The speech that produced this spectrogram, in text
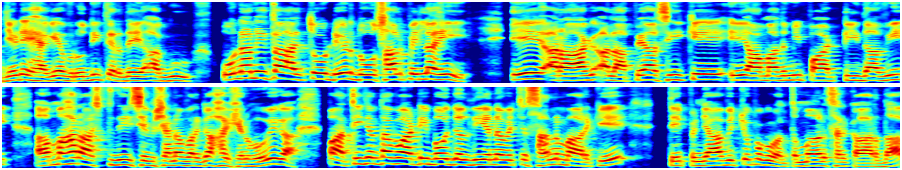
ਜਿਹੜੇ ਹੈਗੇ ਆ ਵਿਰੋਧੀ ਧਿਰ ਦੇ ਆਗੂ ਉਹਨਾਂ ਨੇ ਤਾਂ ਅੱਜ ਤੋਂ ਡੇਢ ਦੋ ਸਾਲ ਪਹਿਲਾਂ ਹੀ ਇਹ ਅਰਾਗ ਅਲਾਪਿਆ ਸੀ ਕਿ ਇਹ ਆਮ ਆਦਮੀ ਪਾਰਟੀ ਦਾ ਵੀ ਮਹਾਰਾਸ਼ਟਰ ਦੀ ਸ਼ਿਵ ਸੈਨਾ ਵਰਗਾ ਹਸ਼ਰ ਹੋਵੇਗਾ। ਭਾਰਤੀ ਜਨਤਾ ਪਾਰਟੀ ਬਹੁਤ ਜਲਦੀ ਇਹਨਾਂ ਵਿੱਚ ਸੰਨ ਮਾਰ ਕੇ ਤੇ ਪੰਜਾਬ ਵਿੱਚੋਂ ਭਗਵੰਤ ਮਾਨ ਸਰਕਾਰ ਦਾ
